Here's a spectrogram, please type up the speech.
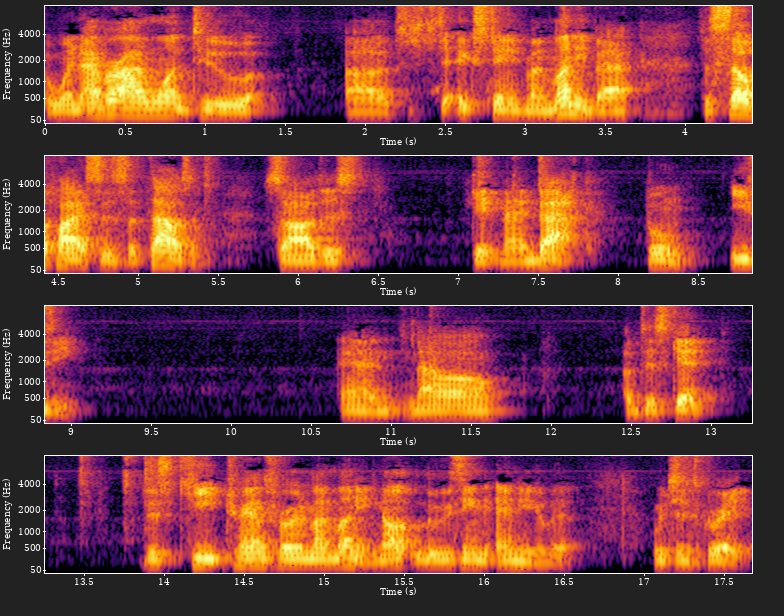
whenever I want to uh, exchange my money back, the sell price is a thousand. So I'll just get nine back. Boom, easy. And now I'll, I'll just get just keep transferring my money, not losing any of it, which is great.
